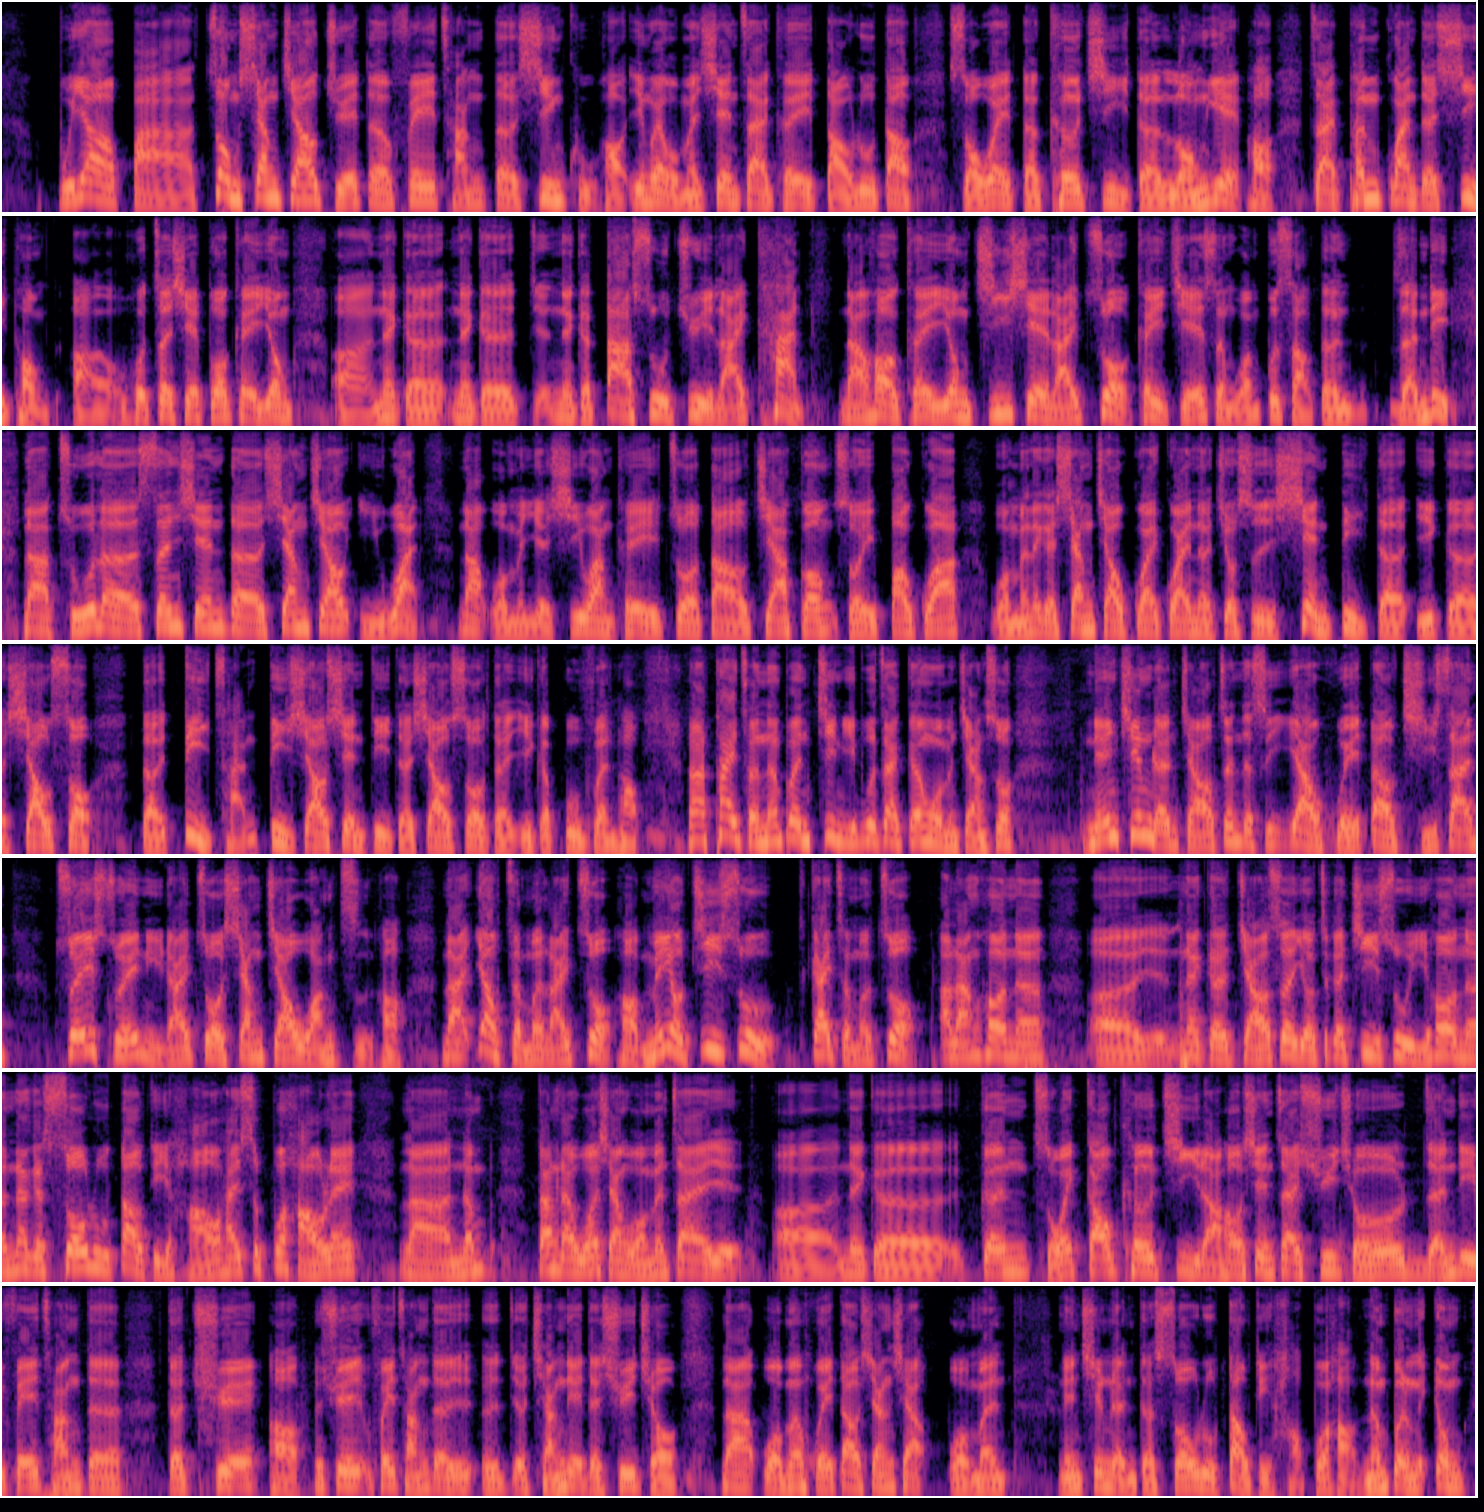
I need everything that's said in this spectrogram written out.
不要把种香蕉觉得非常的辛苦哈，因为我们现在可以导入到所谓的科技的农业哈，在喷灌的系统啊或这些都可以用呃那个那个那个大数据来看，然后可以用机械来做，可以节省我们不少的人力。那除了生鲜的香蕉以外，那我们也希望可以做到加工，所以包括我们那个香蕉乖乖呢，就是现地的一个销售。的地产地销现地的销售的一个部分哈，那泰成能不能进一步再跟我们讲说，年轻人假如真的是要回到岐山追随你来做香蕉王子哈，那要怎么来做哈？没有技术。该怎么做啊？然后呢？呃，那个假设有这个技术以后呢，那个收入到底好还是不好嘞？那能当然，我想我们在呃那个跟所谓高科技然后现在需求人力非常的的缺啊，缺非常的呃强烈的需求。那我们回到乡下，我们年轻人的收入到底好不好？能不能用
